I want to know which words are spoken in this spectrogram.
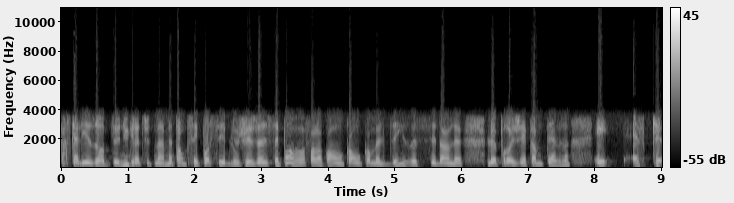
parce qu'elle les a obtenus gratuitement. Mettons que c'est possible. Je ne sais pas, il va falloir qu'on qu'on me le dise, si c'est dans le, le projet comme tel. là. Et est-ce que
